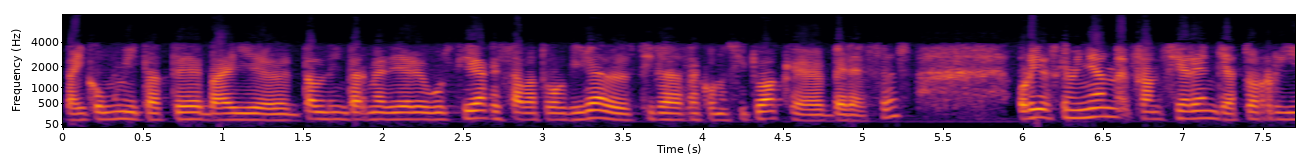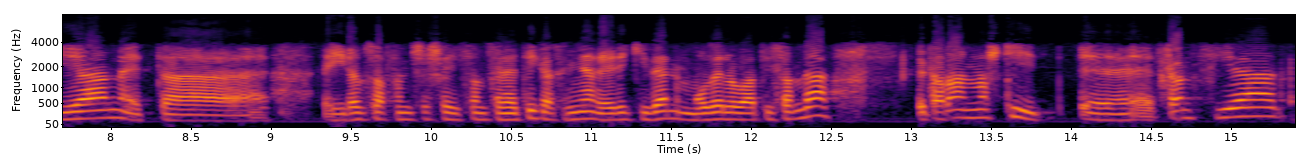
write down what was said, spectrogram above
bai komunitate, bai e, talde intermediari guztiak ezabatuak dira, ez dira rekonozituak e, berez, ez? Hori azken finean, Frantziaren jatorrian eta irautza frantzesa izan zenetik, azken finean, eriki den modelo bat izan da, Eta horan noski, e, Frantziak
